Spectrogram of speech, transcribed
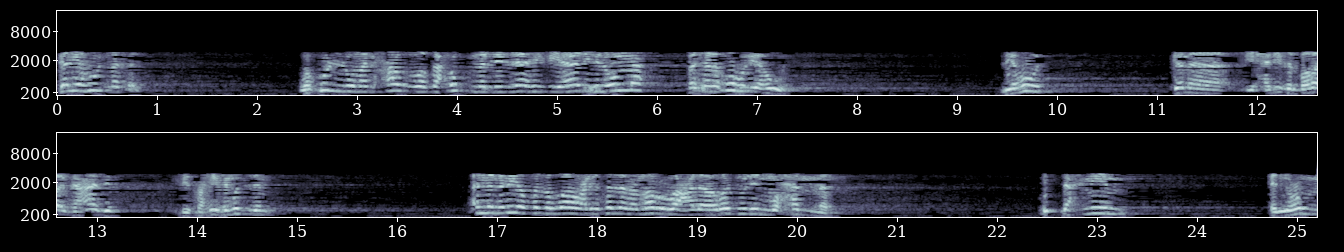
كاليهود مثلا. وكل من حرف حكما لله في هذه الأمة فسلفوه اليهود. اليهود كما في حديث البراء بن عازب في صحيح مسلم أن النبي صلى الله عليه وسلم مر على رجل محمم التحميم إن هم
